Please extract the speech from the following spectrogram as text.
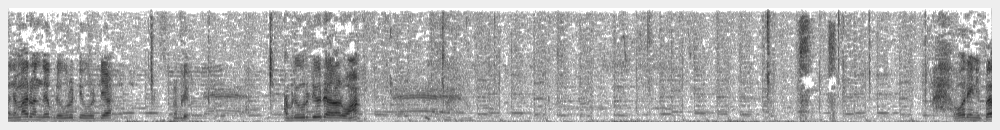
இந்த மாதிரி வந்து இப்படி உருட்டி உருட்டியா? அப்படி அப்படி உருட்டி உருட்டி விளாடுவான். ஒரு இனிப்பு.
